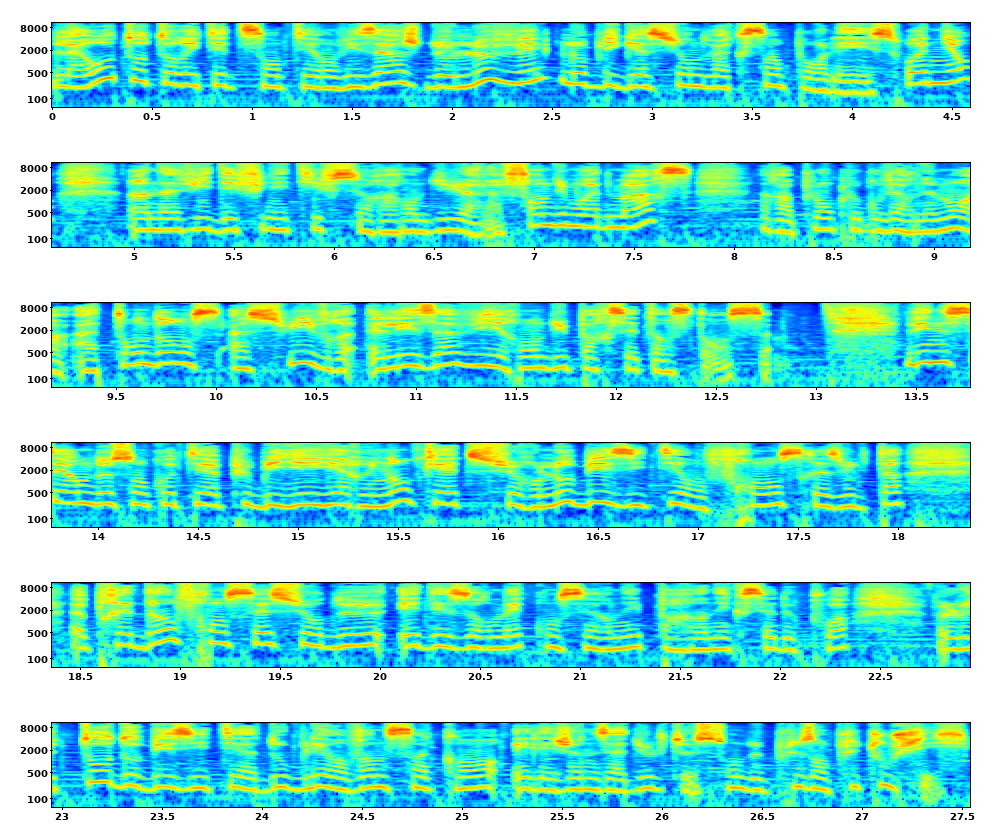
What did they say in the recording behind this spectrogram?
la haute autorité de santé envisage de lever l'obligation de vaccin pour les soignants. Un avis définitif sera rendu à la fin du mois de mars. Rappelons que le gouvernement a- a tendance à suivre les avis rendus par cette instance. L'INSERM, de son côté, a publié hier une enquête sur l'obésité en France. Résultat, euh, près d'un Français sur deux est désormais concerné par un excès de poids. Le taux d'obésité a doublé en 25 ans et les jeunes adultes sont de plus en plus touchés.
